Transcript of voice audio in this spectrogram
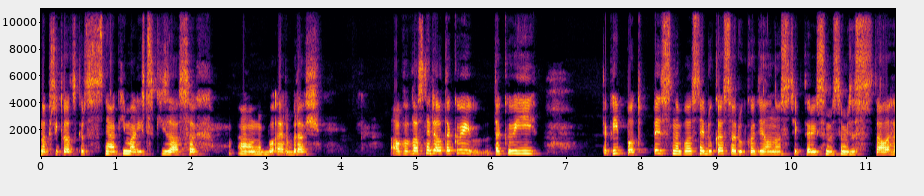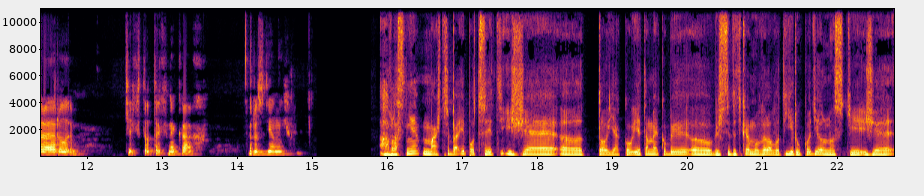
například skrz nějaký malířský zásah nebo airbrush. A vlastně jde o takový, takový, takový podpis nebo vlastně důkaz o rukodělnosti, který si myslím, že stále hraje roli v těchto technikách rozdílných. A vlastně máš třeba i pocit, že eh, to jako je tam jakoby, eh, když jsi teďka mluvila o té rukodělnosti, že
